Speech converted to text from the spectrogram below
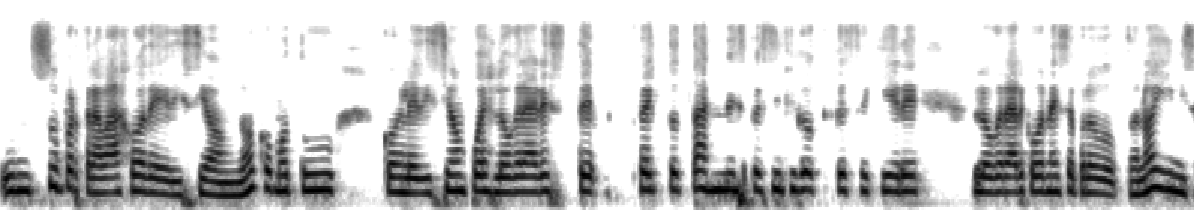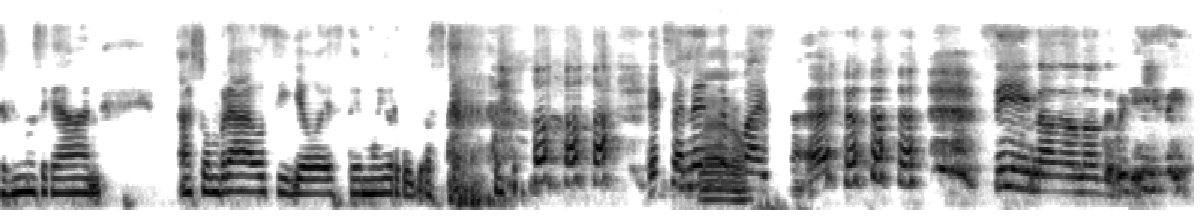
un súper trabajo de edición, ¿no? Como tú con la edición puedes lograr este efecto tan específico que se quiere lograr con ese producto, ¿no? Y mis alumnos se quedaban asombrados y yo este, muy orgullosa. Excelente maestra. sí, no, no, no. Y sí,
